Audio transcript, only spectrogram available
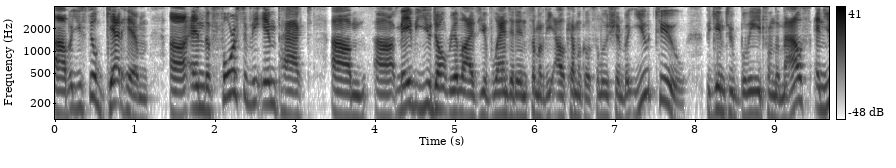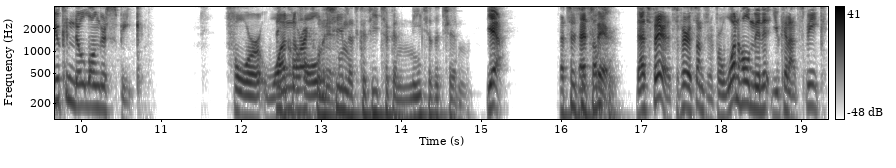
uh, but you still get him, uh, and the force of the impact. Um, uh, maybe you don't realize you've landed in some of the alchemical solution, but you too begin to bleed from the mouth, and you can no longer speak. for one and Corrax whole will minute. assume that's because he took a knee to the chin. Yeah, That's his That's fair. assumption. That's fair. That's a fair assumption. For one whole minute, you cannot speak,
